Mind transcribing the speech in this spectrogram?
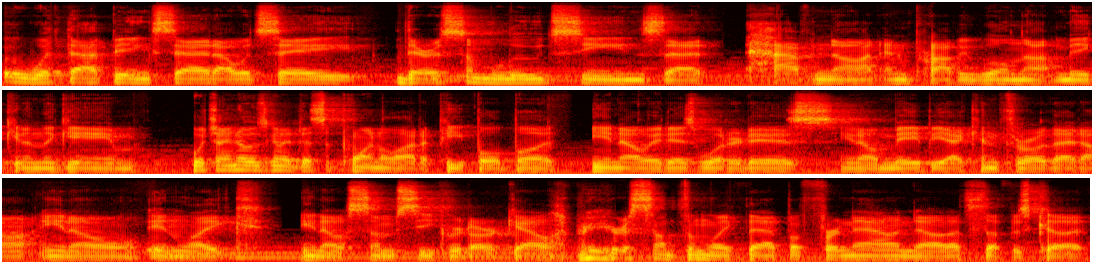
with that being said i would say there's some lewd scenes that have not and probably will not make it in the game which I know is going to disappoint a lot of people, but you know, it is what it is. You know, maybe I can throw that on, you know, in like, you know, some secret art gallery or something like that. But for now, no, that stuff is cut.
